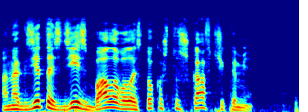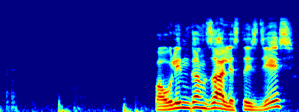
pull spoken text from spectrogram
Она где-то здесь баловалась только что шкафчиками. Паулин Гонзалес, ты здесь?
